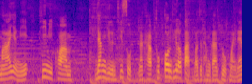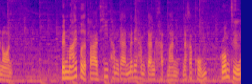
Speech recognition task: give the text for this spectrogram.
ไม้อย่างนี้ที่มีความ ยั่งยืนที่สุดนะครับ ทุกต้นที่เราตัดเราจะทำการปลูกใหม่แน่นอน เป็นไม้เปิดตาที่ทำการไม่ได้ทำการขัดมันนะครับผมรวมถึง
